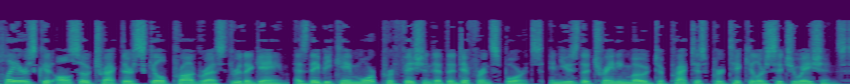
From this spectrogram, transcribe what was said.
Players could also track their skill progress through the game, as they became more proficient at the different sports, and use the training mode to practice particular situations.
